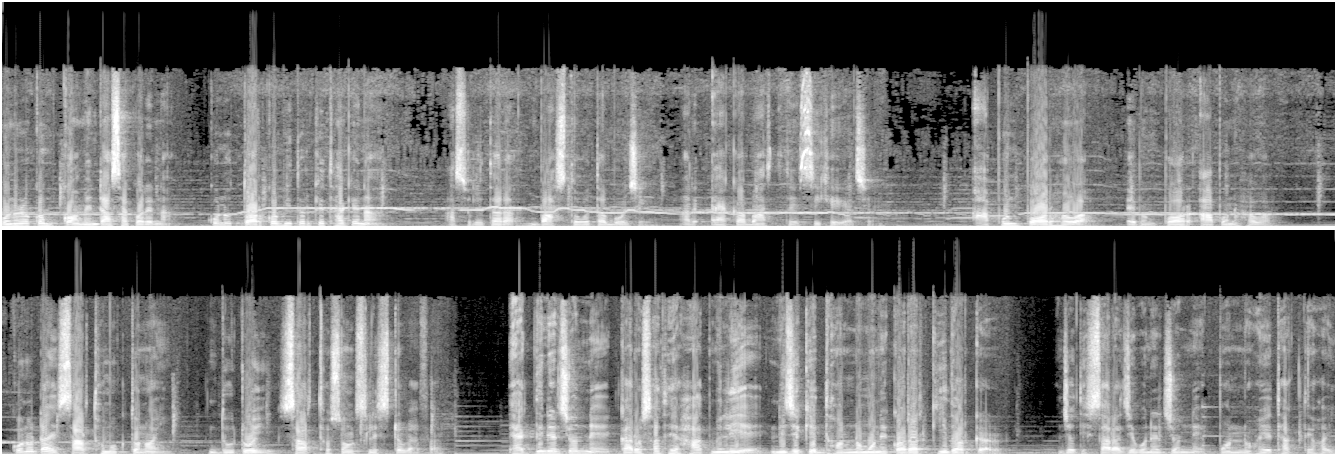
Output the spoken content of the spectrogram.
কোনো রকম কমেন্ট আশা করে না, কোনো তর্ক বিতর্কে থাকে না। আসলে তারা বাস্তবতা বোঝে আর একা বাঁচতে শিখে গেছে। আপন পর হওয়া এবং পর আপন হওয়া কোনোটাই স্বার্থমুক্ত নয়, দুটোই স্বার্থ সংশ্লিষ্ট ব্যাপার। একদিনের জন্যে কারও সাথে হাত মিলিয়ে নিজেকে ধন্য মনে করার কি দরকার? যদি সারা জীবনের জন্যে পণ্য হয়ে থাকতে হয়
